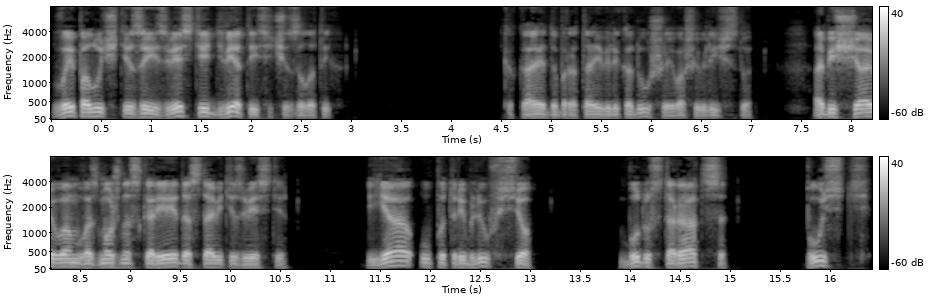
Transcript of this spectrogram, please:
Вы получите за известие две тысячи золотых. Какая доброта и великодушие, Ваше Величество! Обещаю вам, возможно, скорее доставить известие. Я употреблю все. Буду стараться. Пусть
